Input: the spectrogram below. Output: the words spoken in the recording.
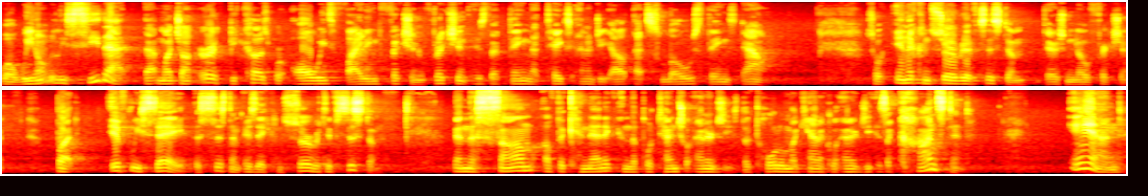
Well, we don't really see that that much on Earth because we're always fighting friction. Friction is the thing that takes energy out, that slows things down. So in a conservative system, there's no friction. But if we say the system is a conservative system, then the sum of the kinetic and the potential energies, the total mechanical energy, is a constant and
